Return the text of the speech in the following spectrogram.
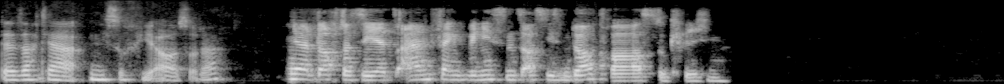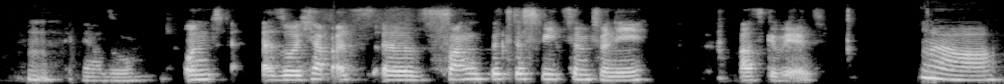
der sagt ja nicht so viel aus, oder? Ja, doch, dass sie jetzt anfängt, wenigstens aus diesem Dorf rauszukriechen. Hm. Ja, so. Und also ich habe als äh, Song Bittersweet Symphony ausgewählt. Ja.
